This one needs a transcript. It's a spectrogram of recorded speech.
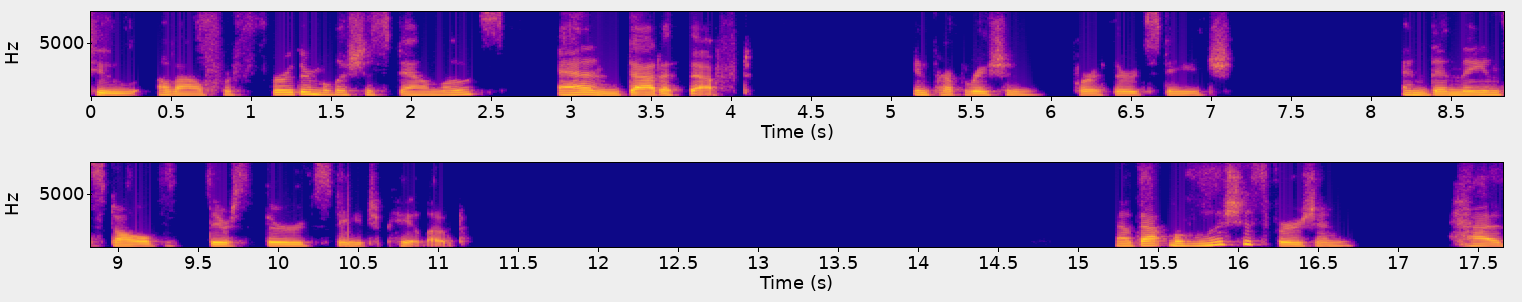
to allow for further malicious downloads and data theft in preparation for a third stage and then they installed their third stage payload. Now that malicious version had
